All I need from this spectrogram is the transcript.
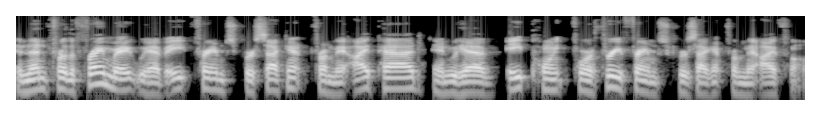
And then for the frame rate, we have 8 frames per second from the iPad, and we have 8.43 frames per second from the iPhone.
